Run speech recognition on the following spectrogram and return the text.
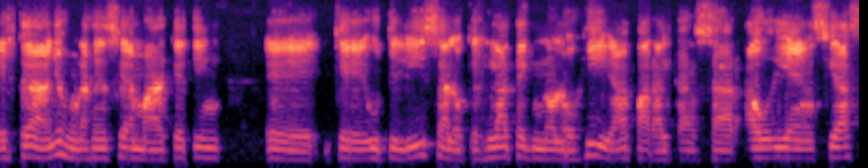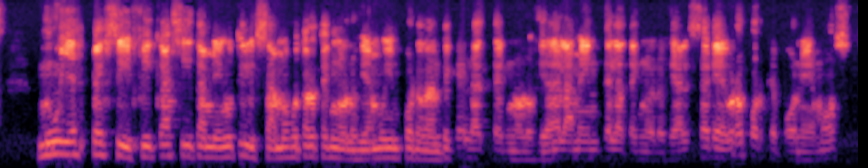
Este año es una agencia de marketing eh, que utiliza lo que es la tecnología para alcanzar audiencias muy específicas y también utilizamos otra tecnología muy importante que es la tecnología de la mente, la tecnología del cerebro, porque ponemos,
